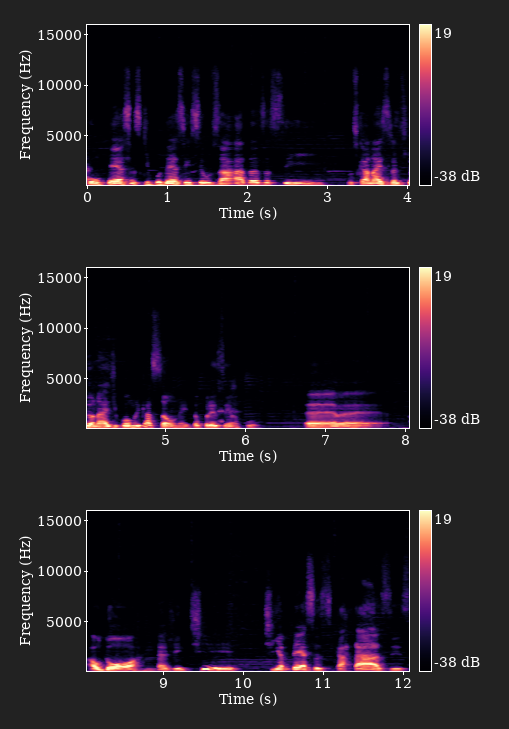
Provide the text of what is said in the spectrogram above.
com peças que pudessem ser usadas assim nos canais tradicionais de comunicação, né? Então, por exemplo, é, outdoor, né? a gente tinha peças, cartazes,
